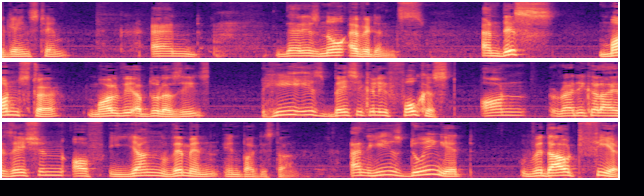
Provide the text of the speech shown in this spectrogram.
against him, and there is no evidence. And this monster, Maulvi Abdul Aziz, he is basically focused on radicalization of young women in Pakistan. And he is doing it without fear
